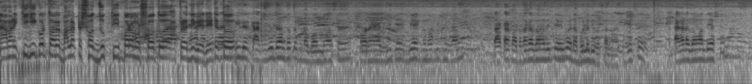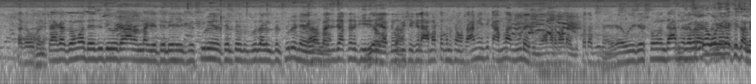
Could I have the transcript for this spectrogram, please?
না মানে কি কি করতে হবে? ভালো একটা সৎ যুক্তি, পরামর্শ তো আপনারা দিবেন। এটা তো বিলের কাগজ বন্ধ আছে, পরে দুই একজন অফিসে যান। টাকা কত টাকা জমা দিতে হইব, এটা বলে দিব স্যার ঠিক আছে? টাকাটা জমা দিয়ে আসেন। টাকা জমা দেয় যদি ওটা আনন্দ লাগে তাহলে সুরে তেল তো বোঝা গেলে তেল সুরে নেয়। ভাই যদি আপনার ফিরে দেয় আপনি অফিসে গেলে আমার তো কোনো সমস্যা। আমি যে কামলা আমি উড়াই আমার ভাড়াইলি কথা বুঝেন ওইটার সম্বন্ধে আপনারা উনিরা কি জানে?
